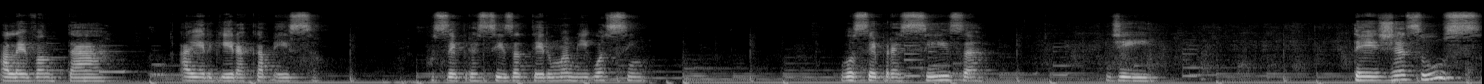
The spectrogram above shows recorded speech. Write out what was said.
a levantar, a erguer a cabeça. Você precisa ter um amigo assim. Você precisa de ter Jesus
